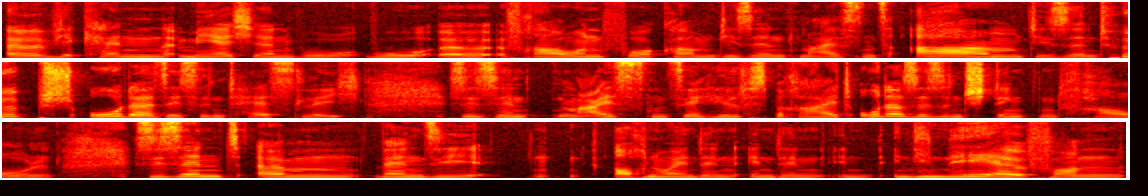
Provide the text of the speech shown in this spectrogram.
äh, wir kennen Märchen, wo, wo äh, Frauen vorkommen, die sind meistens arm, die sind hübsch oder sie sind hässlich. Sie sind meistens sehr hilfsbereit oder sie sind stinkend faul. Sie sind, ähm, wenn sie auch nur in, den, in, den, in, in die Nähe von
